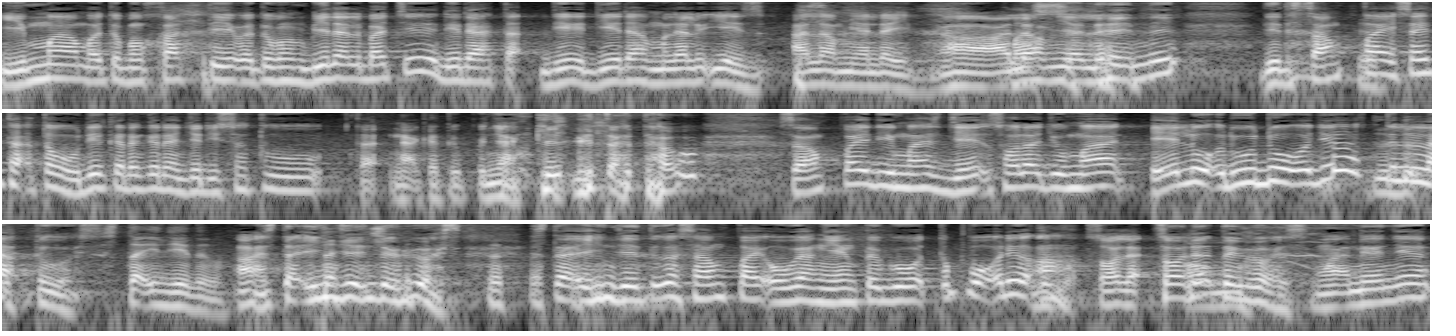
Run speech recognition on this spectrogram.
imam ataupun khatib ataupun bilal baca dia dah tak dia dia dah melalui alam yang lain. Ha, alam Masa. yang lain ni dia sampai ya. saya tak tahu dia kadang-kadang jadi satu tak nak kata penyakit ke tak tahu sampai di masjid solat Jumaat elok duduk je telap terus. Start enjin tu. Ah start enjin terus. Start enjin terus sampai orang yang tegur tepuk dia ah solat solat terus. Maknanya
